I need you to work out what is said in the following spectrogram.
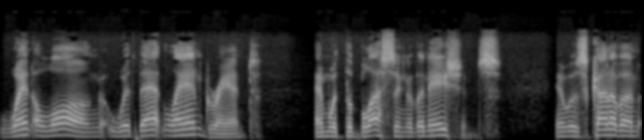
went along with that land grant and with the blessing of the nations. It was kind of an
